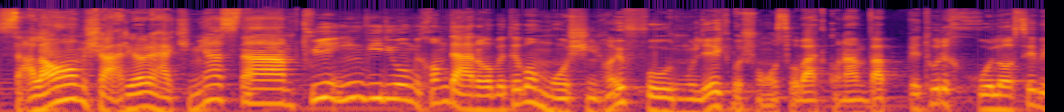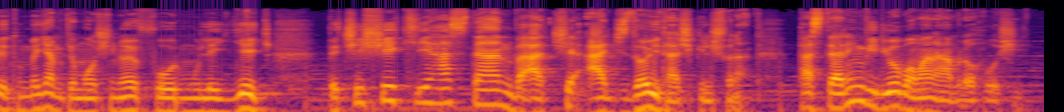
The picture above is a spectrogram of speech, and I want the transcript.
سلام شهریار حکیمی هستم. توی این ویدیو می‌خوام در رابطه با ماشین های فرمول یک با شما صحبت کنم و به طور خلاصه بهتون بگم که ماشین های فرمول یک به چه شکلی هستن و از چه اجزایی تشکیل شدن. پس در این ویدیو با من همراه باشید.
